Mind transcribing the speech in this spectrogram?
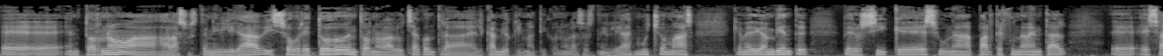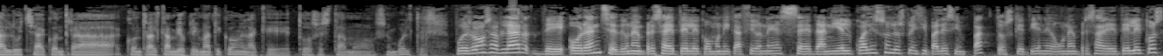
eh, en torno a, a, la sostenibilidad y sobre todo en torno a la lucha contra el cambio climático. ¿no? La sostenibilidad es mucho más que medio ambiente, pero sí que es una parte fundamental eh, esa lucha contra, contra el cambio climático en la que todos estamos envueltos. Pues vamos a hablar de Orange, de una empresa de telecomunicaciones. Eh, Daniel, ¿cuáles son los principales impactos que tiene una empresa de telecos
